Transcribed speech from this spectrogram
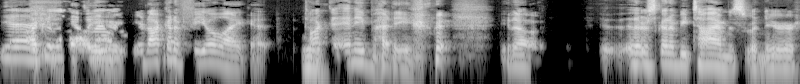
yeah, you, you're not going to feel like it. Hmm. Talk to anybody. you know, there's going to be times when you're,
